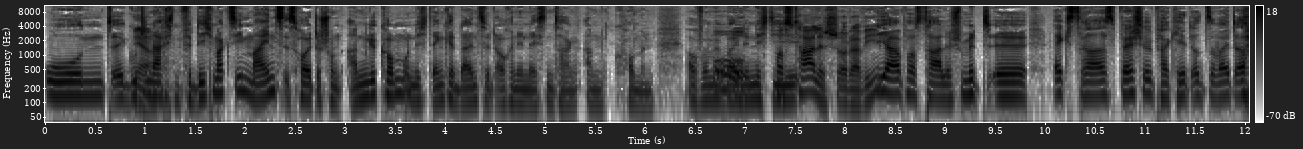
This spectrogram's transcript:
Und äh, gute ja. Nachrichten für dich, Maxi. Meins ist heute schon angekommen und ich denke, deins wird auch in den nächsten Tagen ankommen. Auch wenn wir oh, beide nicht die. Postalisch, oder wie? Ja, postalisch mit äh, extra Special-Paket und so weiter.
